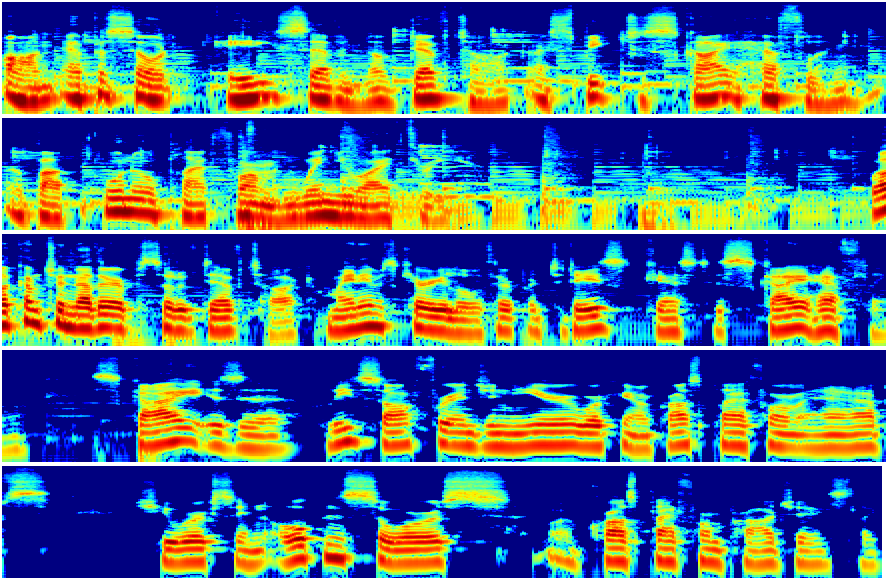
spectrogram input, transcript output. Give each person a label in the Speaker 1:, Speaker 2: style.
Speaker 1: On episode 87 of Dev Talk, I speak to Skye Hoefling about Uno platform and WinUI 3. Welcome to another episode of Dev Talk. My name is Kerry Lothrop, and today's guest is Skye Hoefling. Skye is a lead software engineer working on cross platform apps. She works in open source, um, cross platform projects like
